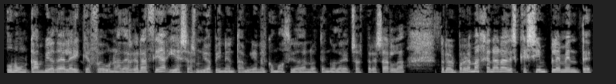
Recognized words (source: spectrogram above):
hubo un cambio de ley que fue una desgracia y esa es mi opinión también y como ciudadano tengo derecho a expresarla, pero el problema general es que simplemente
